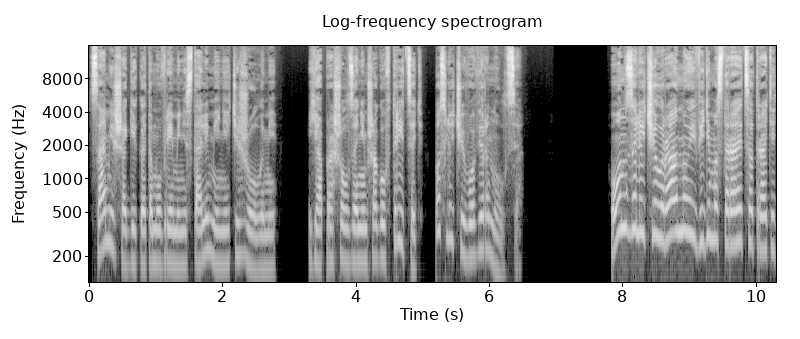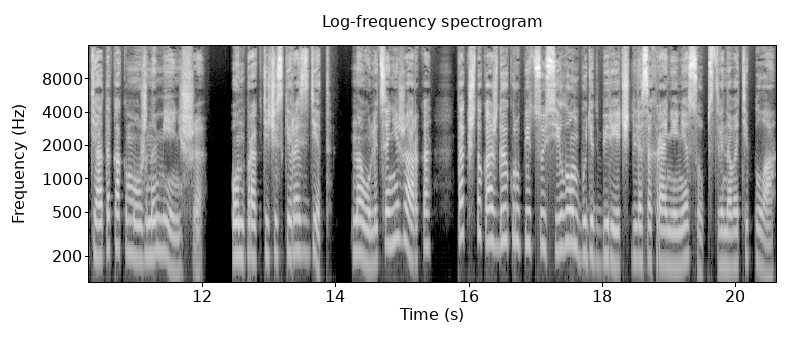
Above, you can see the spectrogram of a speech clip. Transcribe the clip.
Сами шаги к этому времени стали менее тяжелыми. Я прошел за ним шагов 30, после чего вернулся. Он залечил рану и, видимо, старается тратить ата как можно меньше. Он практически раздет, на улице не жарко, так что каждую крупицу силы он будет беречь для сохранения собственного тепла.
